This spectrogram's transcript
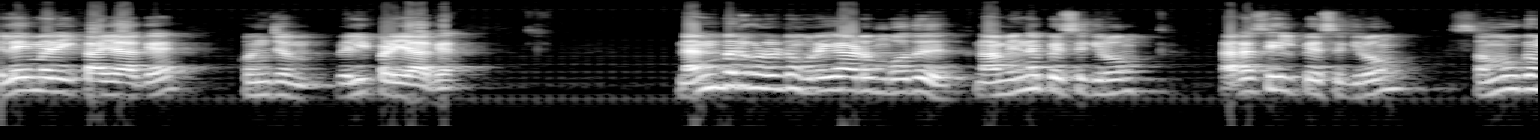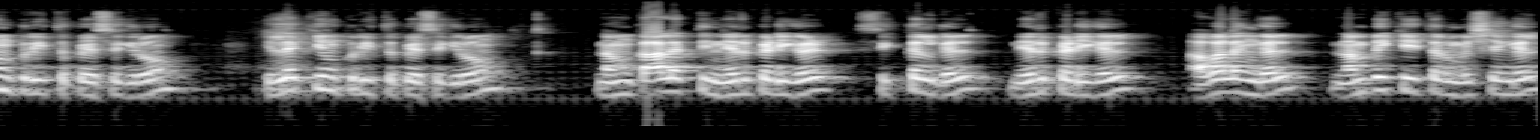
இலைமறை காயாக கொஞ்சம் வெளிப்படையாக. நண்பர்களுடன் உரையாடும் போது நாம் என்ன பேசுகிறோம்? அரசியல் பேசுகிறோம் சமூகம் குறித்து பேசுகிறோம் இலக்கியம் குறித்து பேசுகிறோம். நம் காலத்தின் நெருக்கடிகள் சிக்கல்கள் நெருக்கடிகள் அவலங்கள் நம்பிக்கை தரும் விஷயங்கள்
